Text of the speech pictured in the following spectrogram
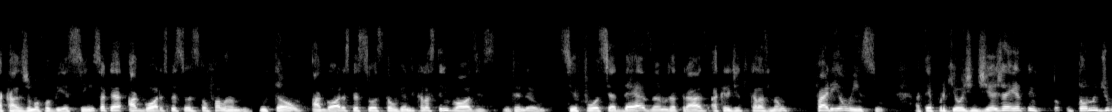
há casos de homofobia, sim, só que agora as pessoas estão falando. Então, agora as pessoas estão vendo que elas têm vozes, entendeu? Se fosse há 10 anos atrás, acredito que elas não fariam isso. Até porque hoje em dia já entra em, em torno de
